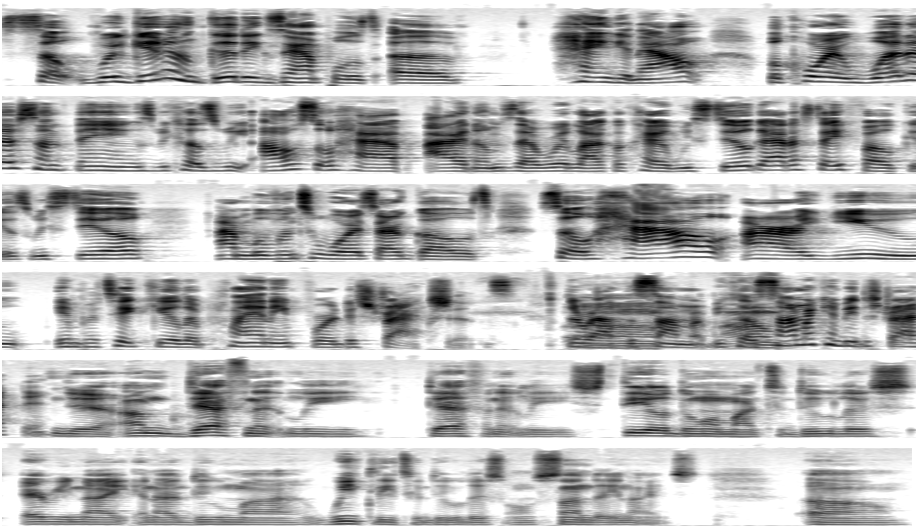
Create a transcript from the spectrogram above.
So we're giving good examples of hanging out. But Corey, what are some things? Because we also have items that we're like, okay, we still got to stay focused. We still are moving towards our goals. So how are you in particular planning for distractions throughout the Um, summer? Because I'm- summer can be distracting. Yeah, I'm definitely, definitely still doing my to do list every night, and I do my weekly to do list on Sunday nights. Um,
